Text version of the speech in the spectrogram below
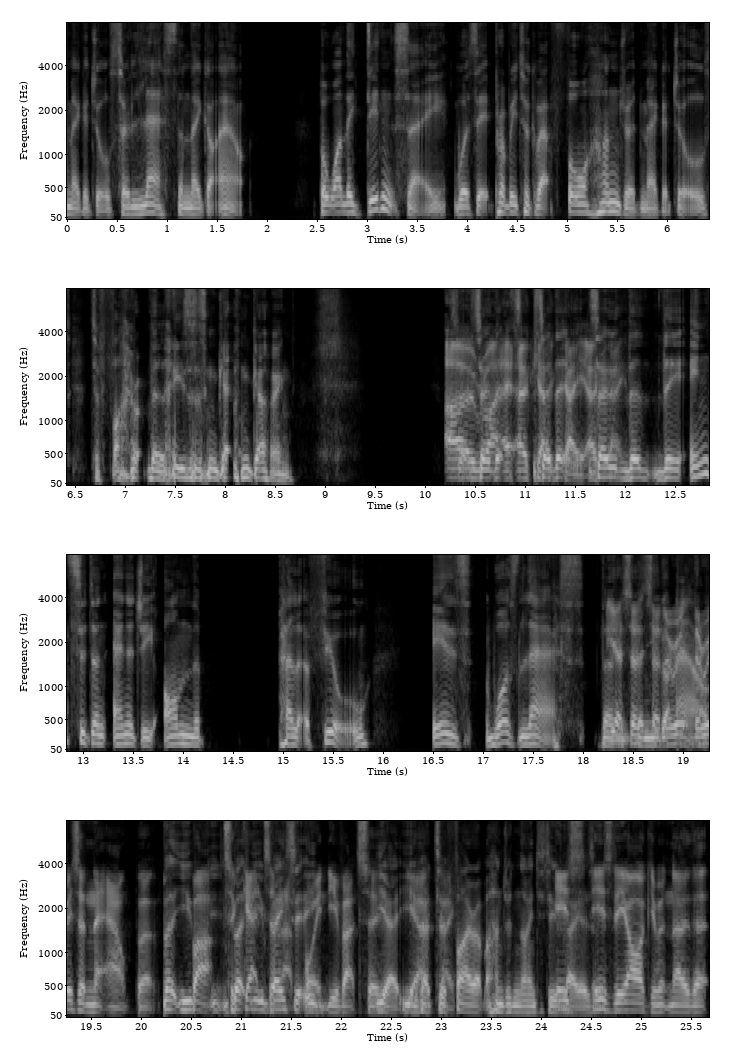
megajoules, so less than they got out. But what they didn't say was it probably took about 400 megajoules to fire up the lasers and get them going. Oh so right. the- okay. so the, okay. So the, the incident energy on the pellet of fuel is was less than, yeah. So than so there is, there is a net output, But you- but to but get you to that point, you've had to yeah, you had to fire up 192 Is lasers. is the argument though that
